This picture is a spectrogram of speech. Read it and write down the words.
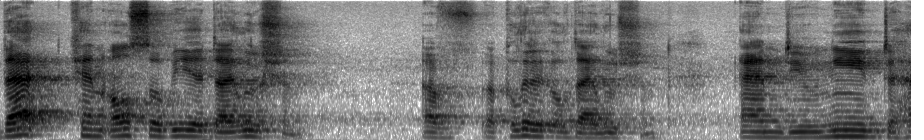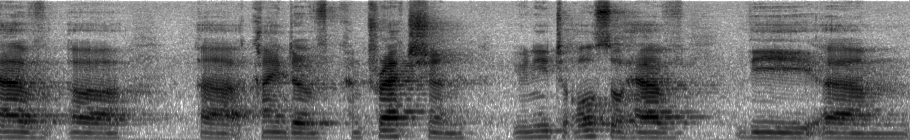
that can also be a dilution of a political dilution, and you need to have a, a kind of contraction. You need to also have the um,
